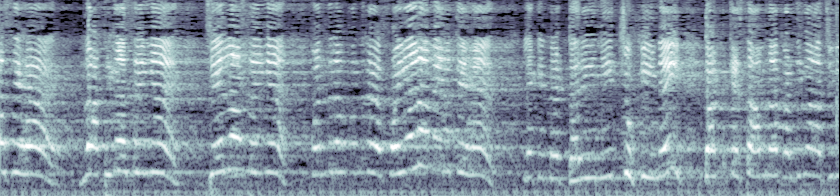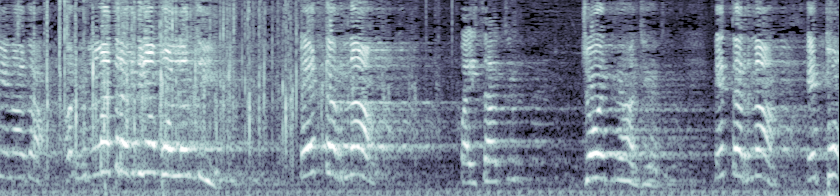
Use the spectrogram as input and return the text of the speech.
ਧੱਕਾ ਸੇ ਹੈ, ਲਾਠੀਆਂ ਸਹੀਆਂ ਹੈ ਜੇਲਾਂ ਸਹੀਆਂ ਹੈ 15 15 ਐਫਆਈਆਰ ਮੇਰੇ ਤੇ ਹੈ। ਲੇਕਿਨ ਮੈਂ ਡਰੀ ਨਹੀਂ, ਝੁਕੀ ਨਹੀਂ, ਡਟ ਕੇ ਸਾਹਮਣਾ ਕਰਦੀਆਂ ਅੱਜ ਵੀ ਇਹਨਾਂ ਦਾ ਔਰ ਹਿੰਮਤ ਰੱਖਦੀਆਂ ਬੋਲਣ ਦੀ। ਇਹ ਧਰਨਾ, ਭਾਈ ਸਾਹਿਬ ਜੀ, ਜੋ ਇੱਕ ਹਾਂਜੀ ਇਹ ਧਰਨਾ ਇੱਥੋਂ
